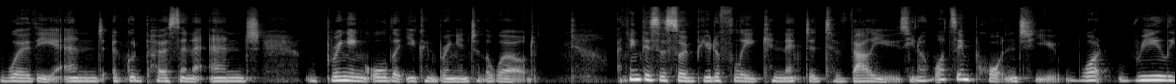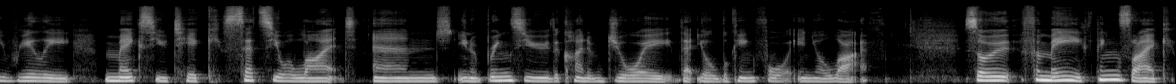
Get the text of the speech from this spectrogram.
worthy and a good person and bringing all that you can bring into the world. I think this is so beautifully connected to values. You know, what's important to you? What really, really makes you tick, sets you alight, and, you know, brings you the kind of joy that you're looking for in your life. So for me, things like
